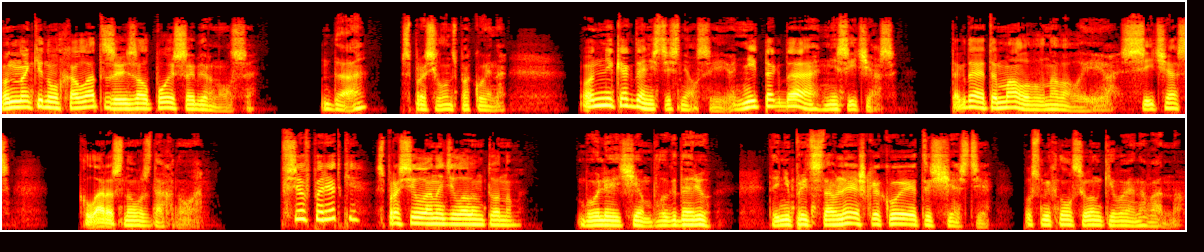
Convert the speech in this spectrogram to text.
Он накинул халат, завязал пояс и обернулся. «Да?» — спросил он спокойно. Он никогда не стеснялся ее. Ни тогда, ни сейчас. Тогда это мало волновало ее. Сейчас Клара снова вздохнула. «Все в порядке?» — спросила она деловым тоном. «Более чем, благодарю. Ты не представляешь, какое это счастье!» — усмехнулся он, кивая на ванну.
